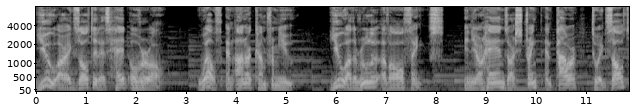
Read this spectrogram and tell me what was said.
you are exalted as head over all. Wealth and honor come from you. You are the ruler of all things. In your hands are strength and power to exalt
